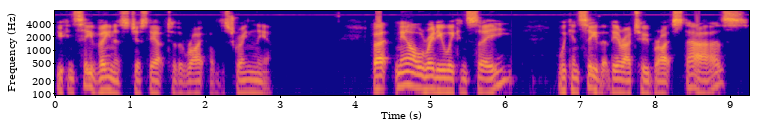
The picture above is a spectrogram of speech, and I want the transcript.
You can see Venus just out to the right of the screen there. But now already we can see we can see that there are two bright stars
